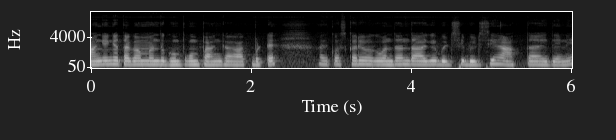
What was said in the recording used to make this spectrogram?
ಹಂಗೆ ತಗೊಂಬಂದು ಗುಂಪು ಗುಂಪು ಹಂಗೆ ಹಾಕ್ಬಿಟ್ಟೆ. ಅದಕ್ಕೋಸ್ಕರ ಇವಾಗ ಒಂದೊಂದಾಗಿ ಬಿಡಿಸಿ ಬಿಡಿಸಿ ಹಾಕ್ತಾ ಇದ್ದೀನಿ.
